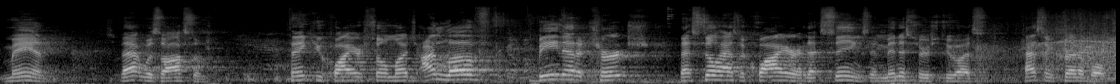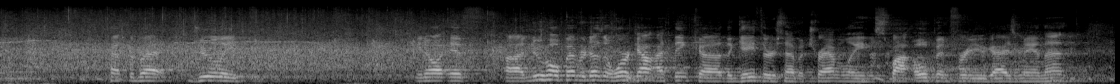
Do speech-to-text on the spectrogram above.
Man, that was awesome. Thank you, choir, so much. I love being at a church that still has a choir that sings and ministers to us. That's incredible. Pastor Brett, Julie, you know, if uh, New Hope ever doesn't work out, I think uh, the Gaithers have a traveling spot open for you guys, man. That,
